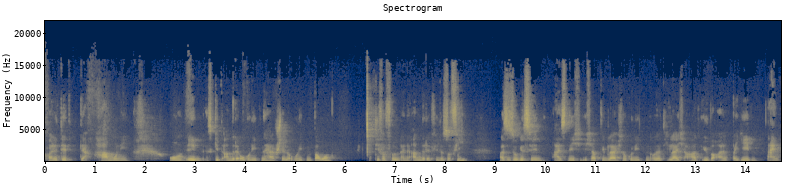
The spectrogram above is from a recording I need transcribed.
Qualität der Harmonie. Und eben, es gibt andere Orgonitenhersteller, Orgonitenbauer, die verfolgen eine andere Philosophie. Also so gesehen heißt nicht, ich habe den gleichen Orgoniten oder die gleiche Art überall bei jedem. Nein.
